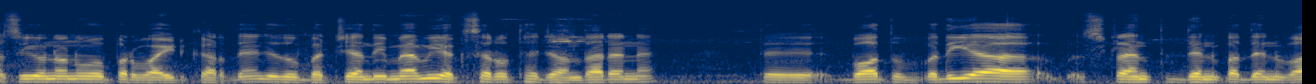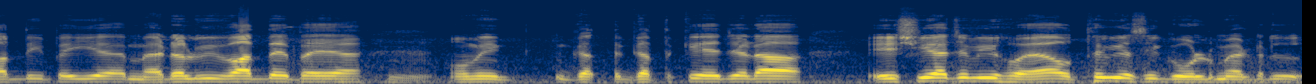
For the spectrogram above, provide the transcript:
ਅਸੀਂ ਉਹਨਾਂ ਨੂੰ ਉਹ ਪ੍ਰੋਵਾਈਡ ਕਰਦੇ ਹਾਂ। ਜਦੋਂ ਬੱਚਿਆਂ ਦੀ ਮੈਂ ਵੀ ਅਕਸਰ ਉੱਥੇ ਜਾਂਦਾ ਰਹਿਣਾ ਤੇ ਬਹੁਤ ਵਧੀਆ ਸਟਰੈਂਥ ਦਿਨ ਪਰ ਦਿਨ ਵੱਧਦੀ ਪਈ ਹੈ ਮੈਡਲ ਵੀ ਵੱਧਦੇ ਪਏ ਆ। ਉਵੇਂ ਗੱਤ- ਗੱਤਕੇ ਜਿਹੜਾ ਏਸ਼ੀਆ 'ਚ ਵੀ ਹੋਇਆ ਉੱਥੇ ਵੀ ਅਸੀਂ 골ਡ ਮੈਡਲ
